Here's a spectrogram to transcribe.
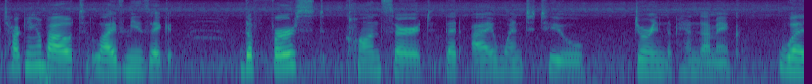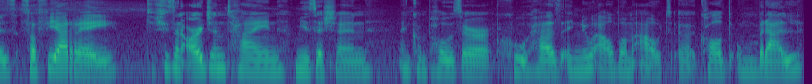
We're talking about live music. The first concert that I went to during the pandemic was Sofia Rey. She's an Argentine musician and composer who has a new album out uh, called Umbral.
